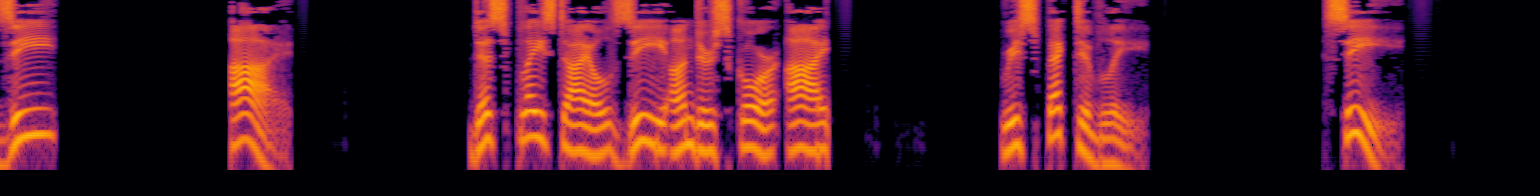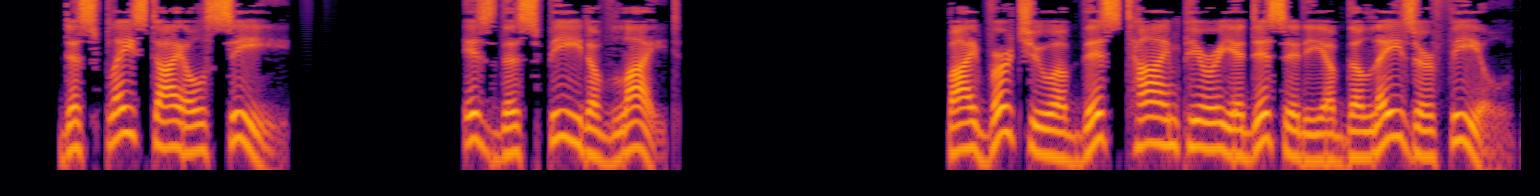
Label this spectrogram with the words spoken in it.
z i. Display style z underscore i respectively. C. Display style c is the speed of light by virtue of this time periodicity of the laser field,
